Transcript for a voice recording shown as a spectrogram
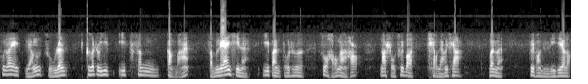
回来两个主人隔着一一层钢板，怎么联系呢？一般都是做好暗号，拿手锤吧敲两下，问问对方就理解了。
